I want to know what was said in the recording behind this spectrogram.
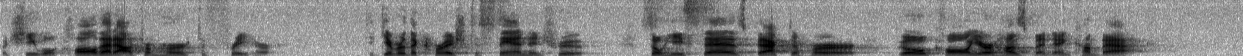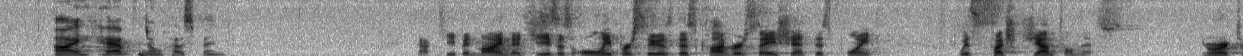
but she will call that out from her to free her, to give her the courage to stand in truth. So he says back to her, Go call your husband and come back. I have no husband. Now keep in mind that Jesus only pursues this conversation at this point with such gentleness in order to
